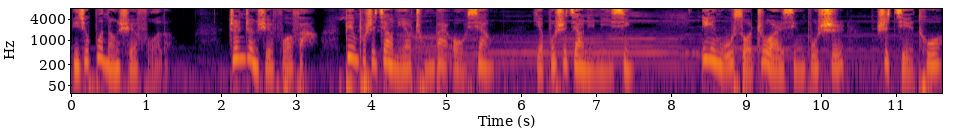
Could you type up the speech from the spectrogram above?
你就不能学佛了。真正学佛法，并不是叫你要崇拜偶像，也不是叫你迷信，应无所住而行布施，是解脱，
